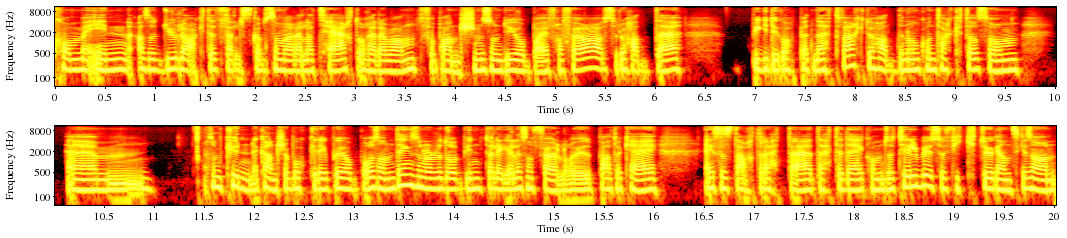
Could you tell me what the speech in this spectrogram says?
kommer inn Altså, du lagde et selskap som var relatert og relevant for bransjen som du jobba i fra før av, så du hadde bygd deg opp et nettverk. Du hadde noen kontakter som um, som kunne kanskje booke deg på jobber og sånne ting. Så når du da begynte å legge liksom følere ut på at ok, jeg skal starte dette, dette er det jeg kommer til å tilby, så fikk du ganske sånn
